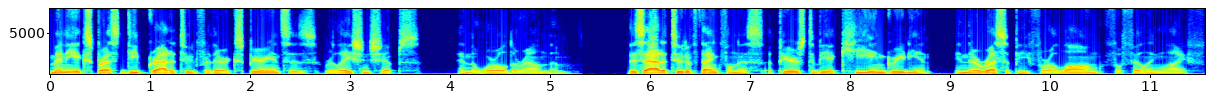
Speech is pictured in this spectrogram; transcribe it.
Many express deep gratitude for their experiences, relationships, and the world around them. This attitude of thankfulness appears to be a key ingredient in their recipe for a long, fulfilling life.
